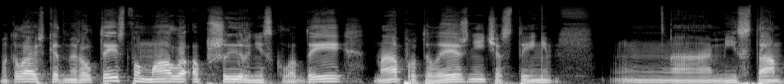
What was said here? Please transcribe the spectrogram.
Миколаївське адміралтейство мало обширні склади на протилежній частині міста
